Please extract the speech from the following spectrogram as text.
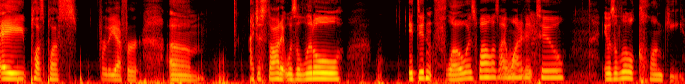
a plus plus for the effort. Um, I just thought it was a little. It didn't flow as well as I wanted it to. It was a little clunky,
